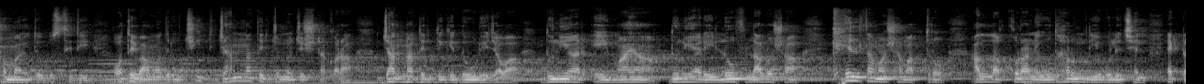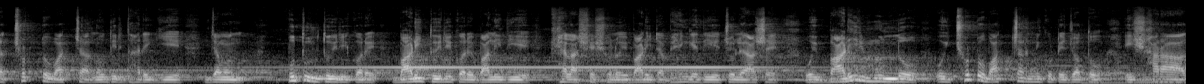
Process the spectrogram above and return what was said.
সম্মানিত উপস্থিতি, অতএব আমাদের উচিত জান্নাতের জন্য চেষ্টা করা, জান্নাতের দিকে দৌড়ে যাওয়া, দুনিয়ার এই মায়া, দুনিয়ার এই লোভ লালসা খেলতামাশা মাত্র। আল্লাহ কোরআনে উদাহরণ দিয়ে বলেছেন, একটা ছোট্ট বাচ্চা নদীর ধারে গিয়ে যেমন পুতুল তৈরি করে, বাড়ি তৈরি করে বালি দিয়ে খেলা শেষ হলো ওই বাড়িটা ভেঙে দিয়ে চলে আসে। ওই বাড়ির মূল্য, ওই ছোট বাচ্চার নিকটে যত, এই সারা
